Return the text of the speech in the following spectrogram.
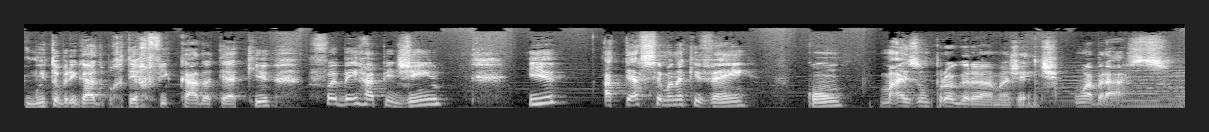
Muito obrigado por ter ficado até aqui. Foi bem rapidinho e até a semana que vem com mais um programa, gente. Um abraço.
